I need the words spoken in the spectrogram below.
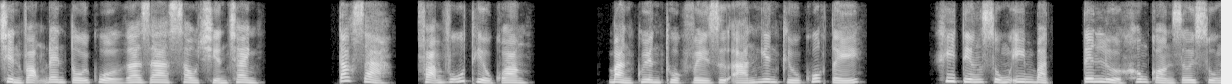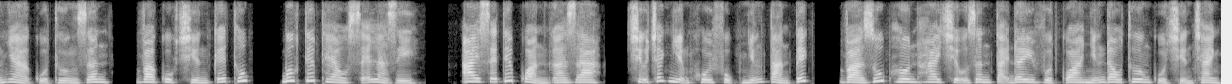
Triển vọng đen tối của Gaza sau chiến tranh. Tác giả: Phạm Vũ Thiều Quang. Bản quyền thuộc về dự án nghiên cứu quốc tế. Khi tiếng súng im bặt, tên lửa không còn rơi xuống nhà của thường dân và cuộc chiến kết thúc, bước tiếp theo sẽ là gì? Ai sẽ tiếp quản Gaza, chịu trách nhiệm khôi phục những tàn tích và giúp hơn 2 triệu dân tại đây vượt qua những đau thương của chiến tranh?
